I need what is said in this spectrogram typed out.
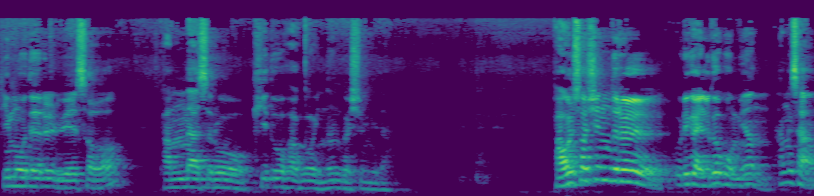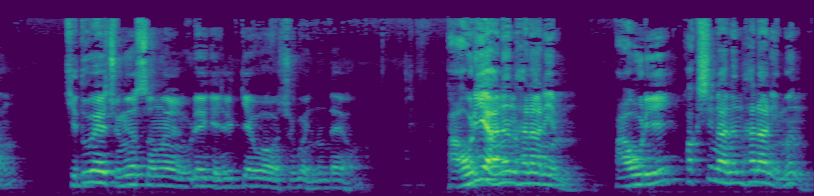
디모데를 위해서 밤낮으로 기도하고 있는 것입니다. 바울 서신들을 우리가 읽어보면 항상 기도의 중요성을 우리에게 일깨워 주고 있는데요. 바울이 아는 하나님, 바울이 확신하는 하나님은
